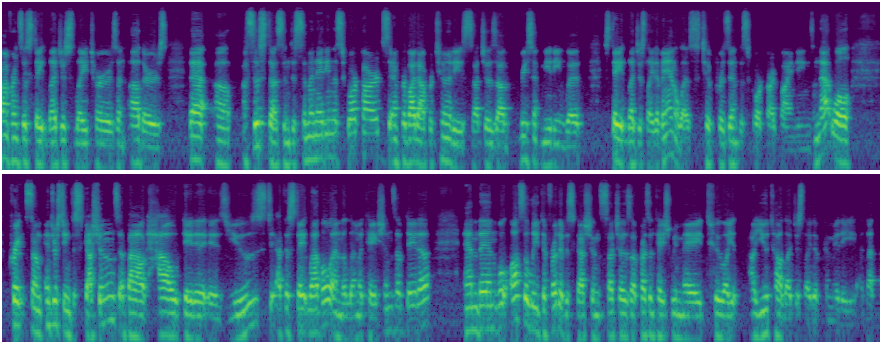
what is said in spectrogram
Conference of State Legislators, and others that uh, assist us in disseminating the scorecards and provide opportunities, such as a recent meeting with state legislative analysts to present the scorecard findings. And that will create some interesting discussions about how data is used at the state level and the limitations of data. And then we'll also lead to further discussions, such as a presentation we made to a, a Utah Legislative Committee that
